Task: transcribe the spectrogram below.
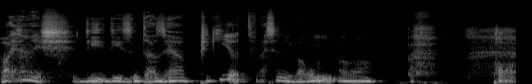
weiß ich nicht, die, die sind da sehr pikiert. Weiß ich nicht warum, aber. Boah.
